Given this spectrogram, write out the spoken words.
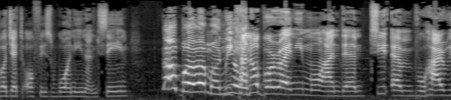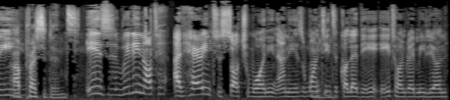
budget office warning and saying Now borrow money. we oh. cannot borrow anymore, and um, T- um, Buhari Our president. is really not adhering to such warning and is wanting to collect the 800 million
